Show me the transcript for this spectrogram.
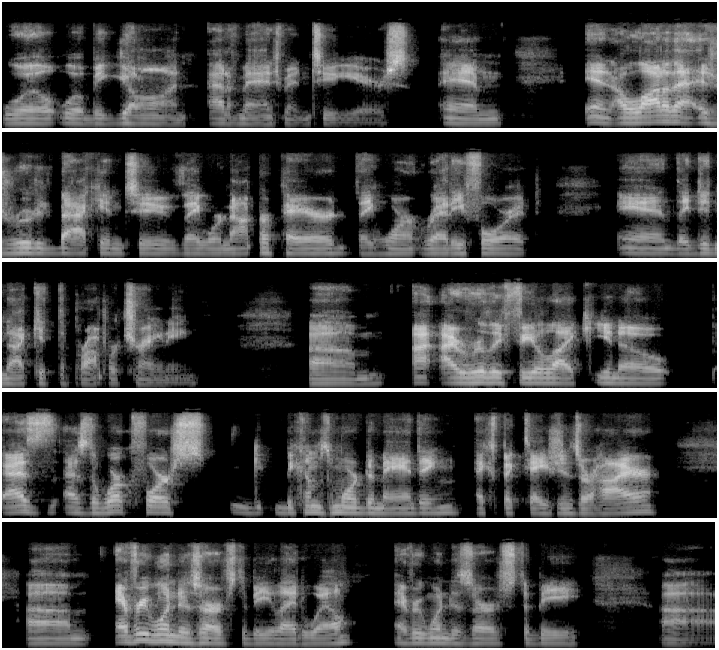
will will be gone out of management in two years. And and a lot of that is rooted back into they were not prepared, they weren't ready for it, and they did not get the proper training. Um, I, I really feel like you know as as the workforce g- becomes more demanding, expectations are higher. Um, everyone deserves to be led well. Everyone deserves to be uh,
